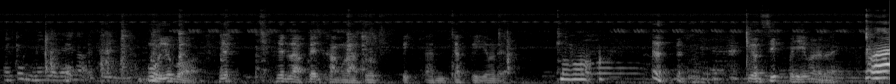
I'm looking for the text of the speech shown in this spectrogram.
ไอ้กุ้งนี่เลยได้หน่อยกุ้งโอ้ยอย่าบอกเฮ็ดเฮ็ดลาบเป็ดครั้งล่าสุดปีอันจักปีมาแล้วบ่ฮเกือบสิบปีมาแล้วเลยว่า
